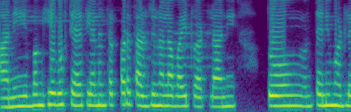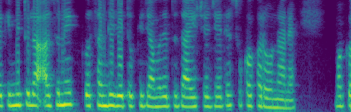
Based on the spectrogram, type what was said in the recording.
आणि मग हे गोष्टी ऐकल्यानंतर परत अर्जुनाला वाईट वाटलं आणि तो त्यांनी म्हटलं की मी तुला अजून एक संधी देतो की ज्यामध्ये तुझं आयुष्य जे आहे ते सुखकर होणार आहे. मग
